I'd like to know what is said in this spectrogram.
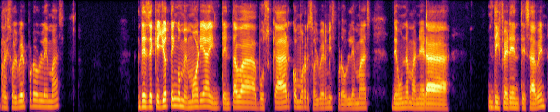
resolver problemas. Desde que yo tengo memoria intentaba buscar cómo resolver mis problemas de una manera diferente, ¿saben?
